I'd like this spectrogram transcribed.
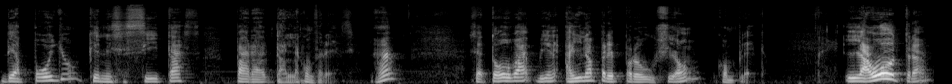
de apoyo que necesitas para dar la conferencia. ¿ah? O sea, todo va bien, hay una preproducción completa. La otra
